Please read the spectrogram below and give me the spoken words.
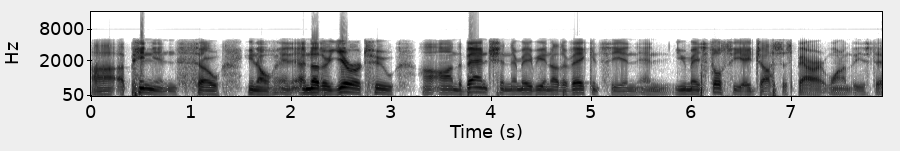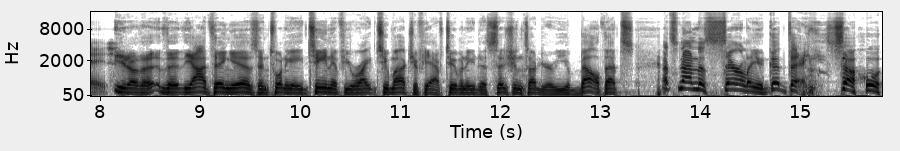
uh, opinions. So, you know, another year or two uh, on the bench, and there may be another vacancy, and, and you may still see a Justice Barrett one of these days. You know, the, the, the odd thing is in 2018, if you write too much, if you have too many decisions under your belt, that's that's not necessarily a good thing. So,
